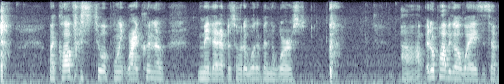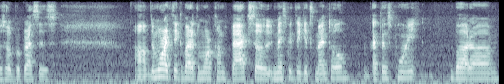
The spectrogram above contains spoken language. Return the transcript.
my cough was to a point where I couldn't have made that episode. It would have been the worst. uh, it'll probably go away as this episode progresses. Um, the more I think about it, the more it comes back. So it makes me think it's mental at this point. But um,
